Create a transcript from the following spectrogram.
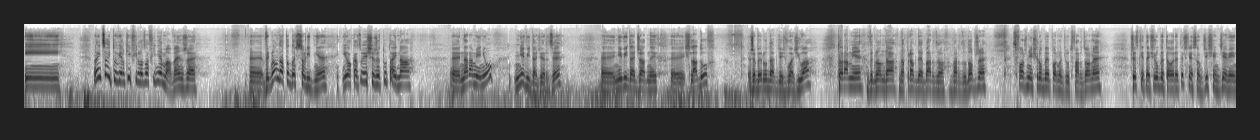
I no i co? I tu wielkiej filozofii nie ma. Węże. E, Wygląda to dość solidnie i okazuje się, że tutaj na, na ramieniu nie widać rdzy. Nie widać żadnych śladów, żeby ruda gdzieś właziła. To ramię wygląda naprawdę bardzo, bardzo dobrze. Stworznie śruby ponoć utwardzone. Wszystkie te śruby teoretycznie są 10-9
